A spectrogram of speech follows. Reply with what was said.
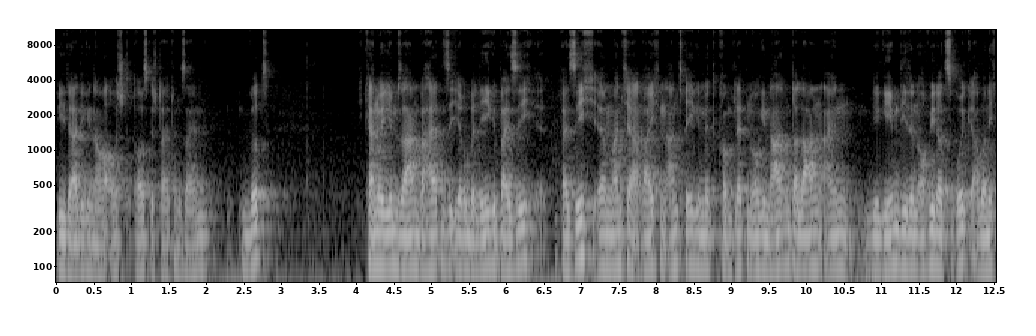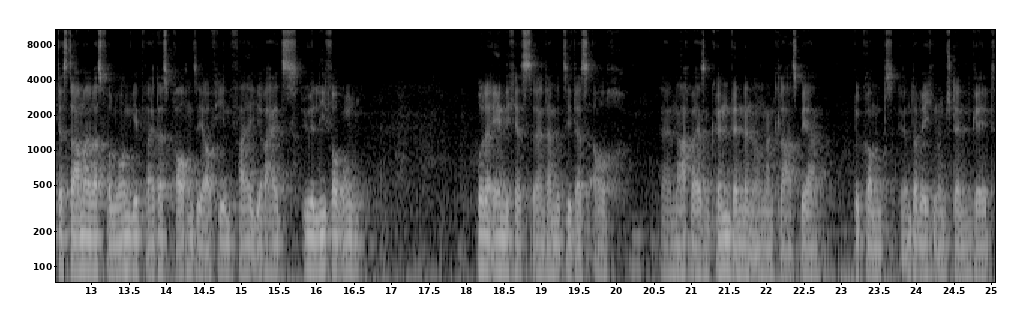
wie da die genaue Ausgestaltung sein wird. Ich kann nur jedem sagen, behalten Sie Ihre Belege bei sich. Bei sich. Äh, manche reichen Anträge mit kompletten Originalunterlagen ein. Wir geben die dann auch wieder zurück, aber nicht, dass da mal was verloren geht, weil das brauchen Sie auf jeden Fall, Ihre Heizöllieferung oder ähnliches, äh, damit Sie das auch äh, nachweisen können, wenn dann irgendwann klar ist, wer bekommt unter welchen Umständen Geld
